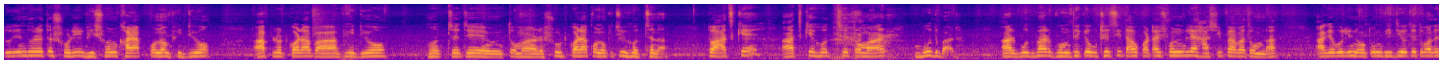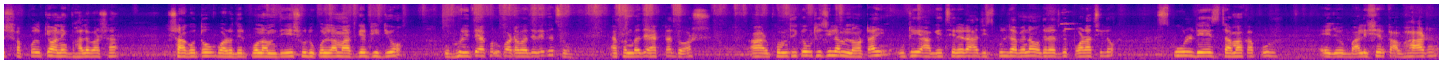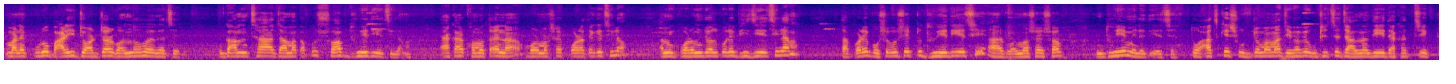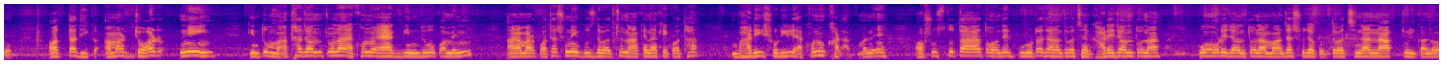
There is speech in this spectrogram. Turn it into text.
দুদিন ধরে তো শরীর ভীষণ খারাপ। কোনো ভিডিও আপলোড করা বা ভিডিও হচ্ছে যে তোমার শ্যুট করা কোনো কিছুই হচ্ছে না। তো আজকে আজকে হচ্ছে তোমার বুধবার। আর বুধবার ঘুম থেকে উঠেছি, তাও কটায় শুনলে হাসি পাবা তোমরা। আগে বলি, নতুন ভিডিওতে তোমাদের সকলকে অনেক ভালোবাসা। স্বাগত বড়দের প্রণাম দিয়ে শুরু করলাম আজকের ভিডিও। ঘড়িতে এখন কটা বাজে দেখেছ? এখন বাজে একটা দশ। আর ঘুম থেকে উঠেছিলাম নটায়, উঠে আগে ছেলেরা আজ স্কুল যাবে না, ওদের আজকে পড়া ছিল। স্কুল ড্রেস জামা কাপড় এই যে বালিশের কাভার মানে পুরো বাড়ি জ্বর গন্ধ হয়ে গেছে। গামছা জামা কাপড় সব ধুয়ে দিয়েছিলাম। একার ক্ষমতায় না বর্মশায় পড়াতে গেছিল। আমি গরম জল করে ভিজিয়েছিলাম। তারপরে বসে বসে একটু ধুয়ে দিয়েছি আর বর্মশাই সব ধুয়ে মেলে দিয়েছে। তো আজকে সূর্য মামা যেভাবে উঠেছে, জালনা দিয়েই দেখাচ্ছে একটু। অত্যাধিক। আমার জ্বর নেই, কিন্তু মাথা যন্ত্রণা এখনও এক বিন্দুও কমেনি। আর আমার কথা শুনেই বুঝতে পারছ, নাকে নাকে কথা। ভারী শরীর এখনও খারাপ। মানে অসুস্থতা তোমাদের পুরোটা জানাতে পারছি না। ঘাড়ে যন্ত্রণা কোমরে যন্ত্রণা, মাজা সোজা করতে পারছি না, নাক চুলকানো,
